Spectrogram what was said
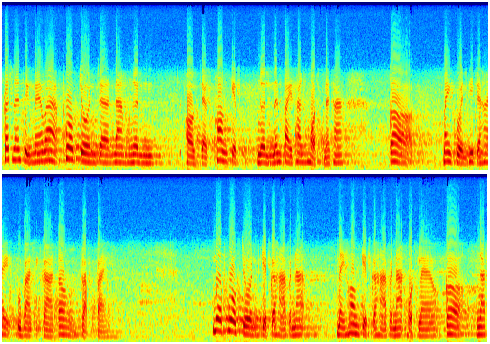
เพราะฉะนั้นถึงแม้ว่าพวกโจรจะนำเงินออกจากห้องเก็บเงินนั้นไปทั้งหมดนะคะ ก็ไม่ควรที่จะให้อุบาสิกาต้องกลับไป เมื่อพวกโจรเก็บกระหาปณะ ในห้องเก็บกหาปณะหมดแล้วก็งัด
